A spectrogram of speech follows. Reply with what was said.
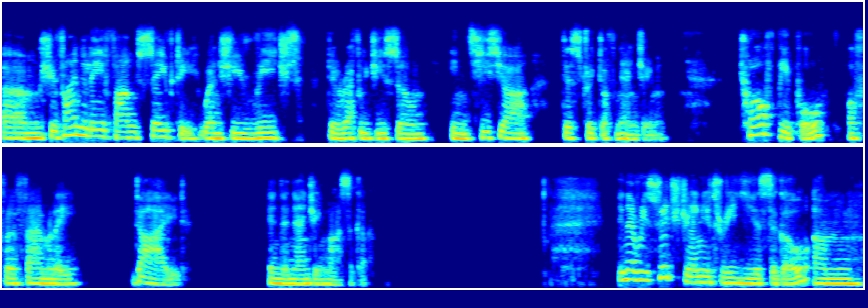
Um, she finally found safety when she reached the refugee zone in Qixia district of Nanjing. 12 people of her family died in the Nanjing massacre. In a research journey three years ago, um,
